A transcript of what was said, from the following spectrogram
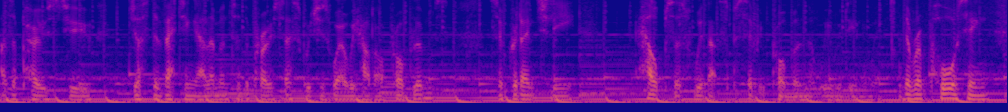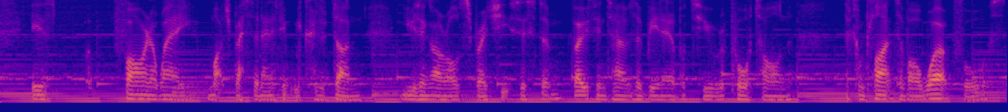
as opposed to just the vetting element of the process, which is where we had our problems. So Credentially helps us with that specific problem that we were dealing with. The reporting is far and away much better than anything we could have done using our old spreadsheet system, both in terms of being able to report on the compliance of our workforce,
